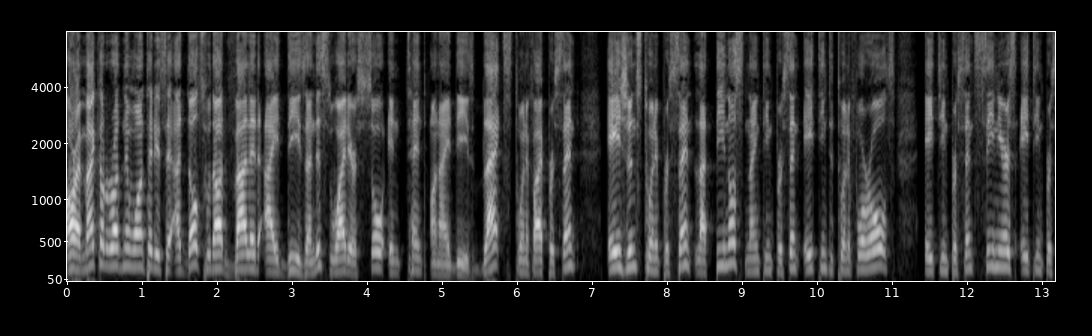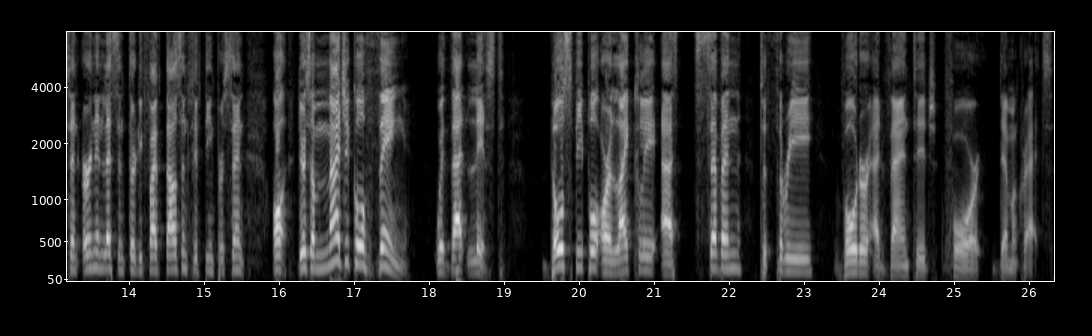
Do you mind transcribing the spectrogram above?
All right, Michael Rudden wanted to say adults without valid IDs, and this is why they're so intent on IDs. Blacks, 25%, Asians, 20%, Latinos, 19%, 18 to 24 olds, 18%, seniors, 18%, earning less than 35,000, 15%. All, there's a magical thing with that list. Those people are likely at 7 to 3 voter advantage for Democrats.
